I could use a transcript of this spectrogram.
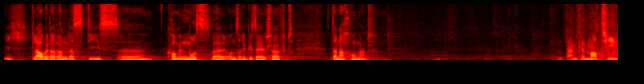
ich glaube daran, dass dies äh, kommen muss, weil unsere Gesellschaft danach hungert. Danke, Martin.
